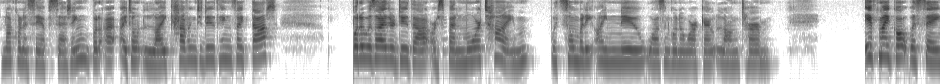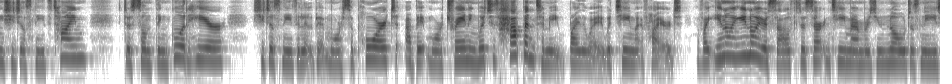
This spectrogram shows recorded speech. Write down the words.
I'm not going to say upsetting, but I, I don't like having to do things like that. But it was either do that or spend more time with somebody I knew wasn't going to work out long term. If my gut was saying she just needs time, there's something good here, she just needs a little bit more support, a bit more training, which has happened to me, by the way, with team I've hired. If I, you know, you know yourself, there's certain team members you know just need,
